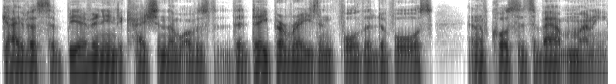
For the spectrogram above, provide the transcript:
gave us a bit of an indication that what was the deeper reason for the divorce. And of course, it's about money.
